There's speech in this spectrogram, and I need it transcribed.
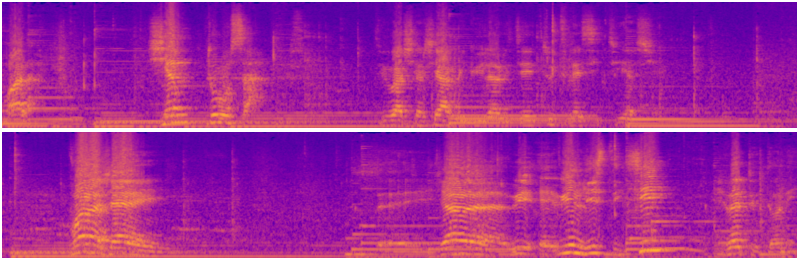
Voilà. J'aime trop ça. Vas chercher à régulariser toutes les situations. Voilà, j'ai... une liste ici, je vais te donner.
